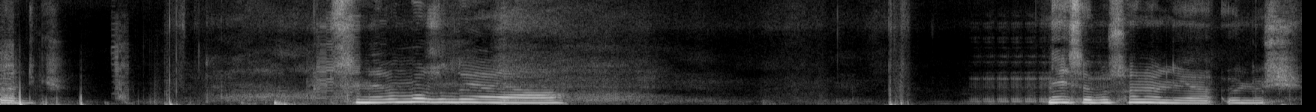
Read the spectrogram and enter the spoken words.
Öldük. Sinirim bozuluyor ya. Neyse bu son ölü ya. Ölüş.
